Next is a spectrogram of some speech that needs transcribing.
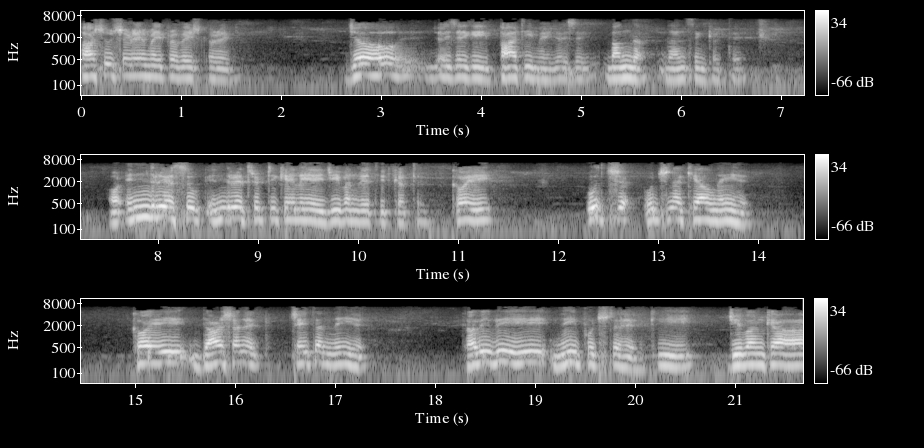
पशु शरीर में प्रवेश करेगी। जो, जैसे कि पार्टी में, जैसे बंदा डांसिंग करते हैं, और इंद्रिय सुख, इंद्रिय तृप्ति के लिए जीवन व्यतीत करते हैं। कोई उच्च उच्च न ख्याल नहीं है। कोई दार्शनिक चेतन नहीं है। कभी भी नहीं पूछते हैं कि जीवन का,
